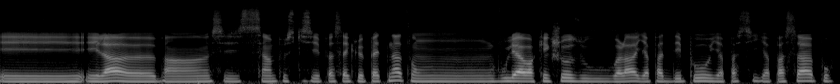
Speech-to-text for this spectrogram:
Et, et là, euh, ben, c'est un peu ce qui s'est passé avec le Petnat. On voulait avoir quelque chose où, voilà, il n'y a pas de dépôt, il n'y a pas ci, il n'y a pas ça, pour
